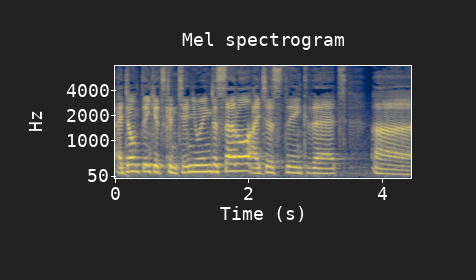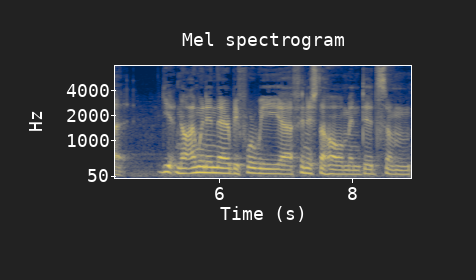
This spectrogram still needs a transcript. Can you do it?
I don't think it's continuing to settle. I just think that, uh, you no, I went in there before we uh, finished the home and did some,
